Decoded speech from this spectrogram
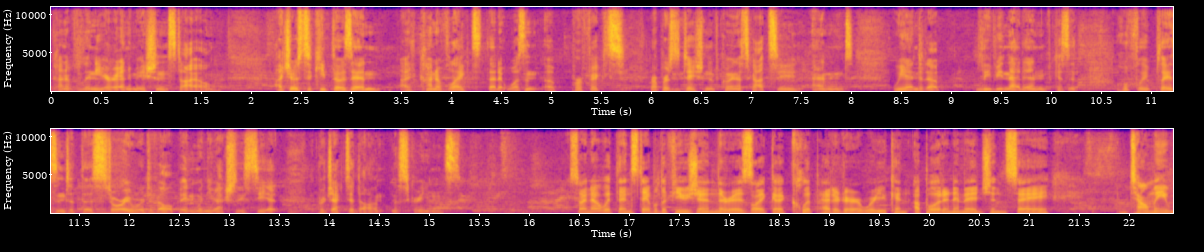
kind of linear animation style. I chose to keep those in. I kind of liked that it wasn't a perfect representation of Koyaanisqatsi, and we ended up leaving that in because it hopefully plays into the story we're developing when you actually see it projected on the screens. So I know within Stable Diffusion there is like a clip editor where you can upload an image and say, "Tell me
